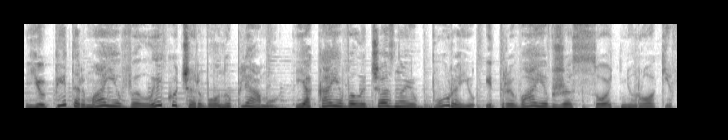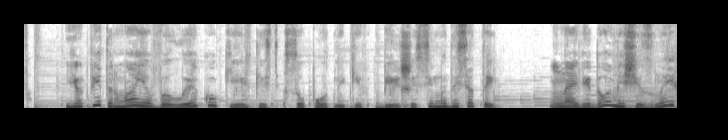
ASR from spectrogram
Юпітер має велику червону пляму, яка є величезною бурею і триває вже сотню років. Юпітер має велику кількість супутників більше 70. Найвідоміші з них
